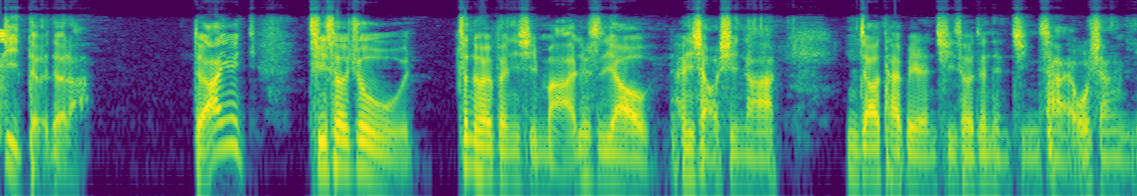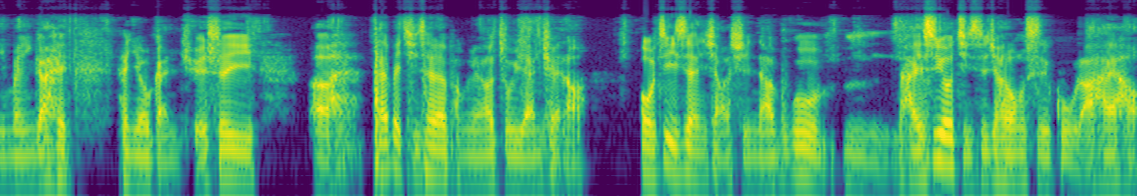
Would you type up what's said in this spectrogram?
记得的啦。对啊，因为骑车就真的会分心嘛，就是要很小心啊。你知道台北人骑车真的很精彩，我想你们应该 很有感觉，所以。呃，台北骑车的朋友要注意安全哦。我自己是很小心啊，不过嗯，还是有几次交通事故啦，还好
